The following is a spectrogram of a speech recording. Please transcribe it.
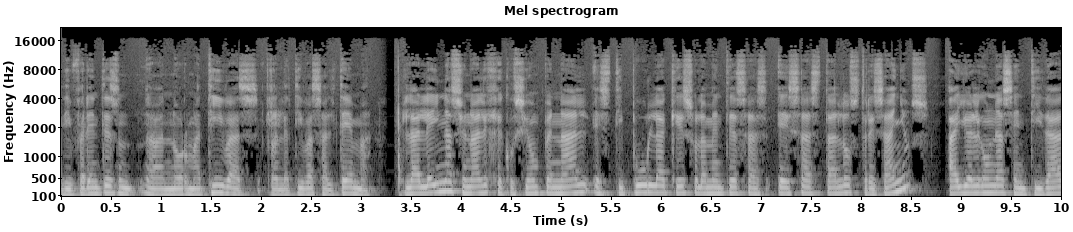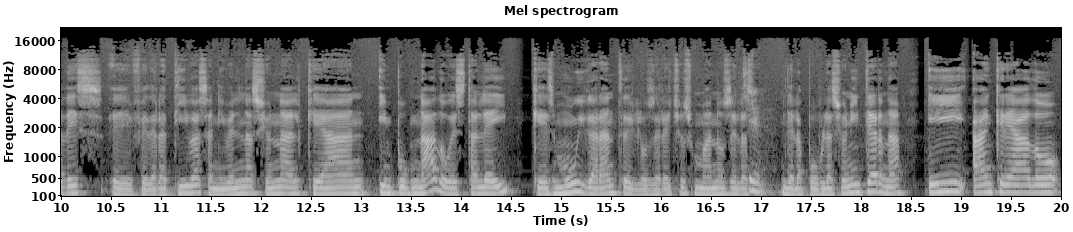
diferentes uh, normativas relativas al tema. La Ley Nacional de Ejecución Penal estipula que solamente es, es hasta los tres años. Hay algunas entidades eh, federativas a nivel nacional que han impugnado esta ley, que es muy garante de los derechos humanos de, las, Sí. de la población interna, y han creado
